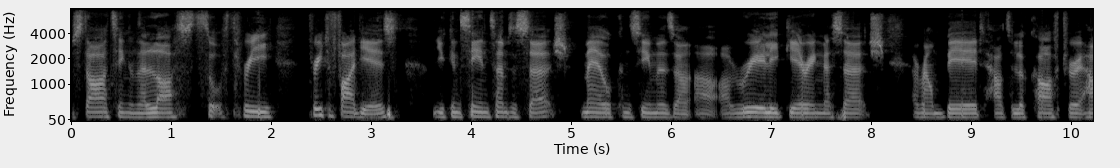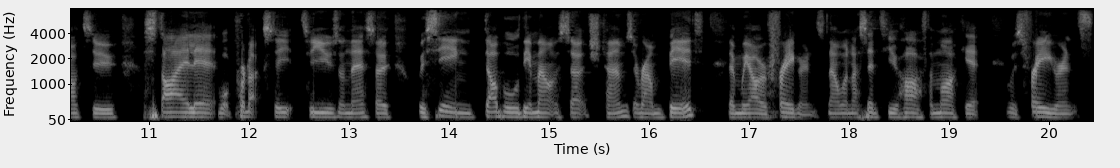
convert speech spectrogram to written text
starting in the last sort of three, three to five years you can see in terms of search, male consumers are, are, are, really gearing their search around beard, how to look after it, how to style it, what products to, to use on there. So we're seeing double the amount of search terms around beard than we are of fragrance. Now, when I said to you half the market was fragrance,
